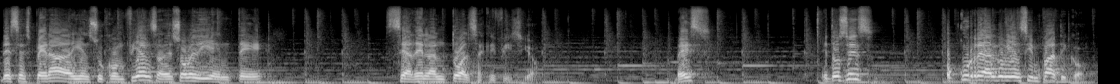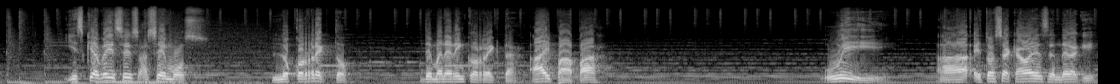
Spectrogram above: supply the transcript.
desesperada y en su confianza desobediente, se adelantó al sacrificio. ¿Ves? Entonces, ocurre algo bien simpático. Y es que a veces hacemos lo correcto de manera incorrecta. Ay, papá. Uy. Ah, esto se acaba de encender aquí.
